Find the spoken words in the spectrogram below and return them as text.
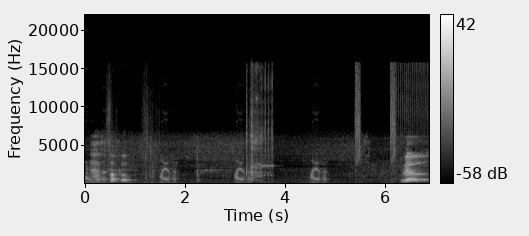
Ah, fuck off. Well,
